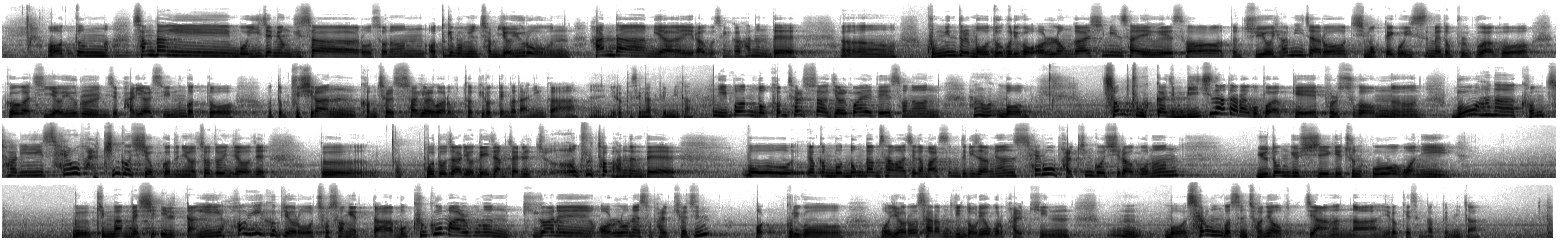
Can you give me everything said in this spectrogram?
어떤 상당히 뭐 이재명 지사로서는 어떻게 보면 참 여유로운 한담이라고 생각하는데 어, 국민들 모두 그리고 언론과 시민사회에 의해서 어떤 주요 혐의자로 지목되고 있음에도 불구하고 그와 같이 여유를 이제 발휘할 수 있는 것도 어떤 부실한 검찰 수사 결과로부터 비롯된 것 아닌가 예, 이렇게 생각됩니다. 이번 뭐 검찰 수사 결과에 대해서는 한뭐 처음부터 끝까지 미진하다라고 밖에 볼 수가 없는 뭐 하나 검찰이 새로 밝힌 것이 없거든요. 저도 이제 어제 그 보도자료 네 장짜리를 쭉 훑어봤는데 뭐 약간 뭐 농담 삼아 제가 말씀드리자면 새로 밝힌 것이라고는 유동규 씨에게 준 5억 원이 그 김만배 씨 일당이 허위 급여로 조성했다. 뭐 그거 말고는 기관의 언론에서 밝혀진 어, 그리고 뭐 여러 사람들이 노력으로 밝힌 음, 뭐 새로운 것은 전혀 없지 않았나 이렇게 생각됩니다.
